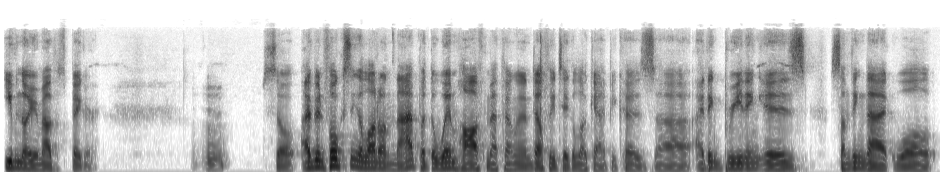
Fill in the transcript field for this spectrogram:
even though your mouth is bigger. Mm-hmm. So I've been focusing a lot on that, but the Wim Hof method, I'm going to definitely take a look at because uh, I think breathing is something that will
